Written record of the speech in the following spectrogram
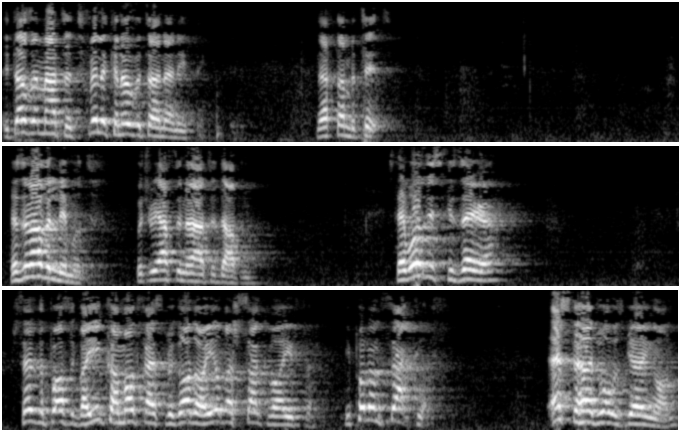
It doesn't matter. Tefillah can overturn anything. Nechtam betit. There's another limud, which we have to know how to daven. So there was this gezerah, says the pasuk, "Vayikam Mordechai begado Yilbash sak va'ifa." He put on sackcloth. Esther heard what was going on,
